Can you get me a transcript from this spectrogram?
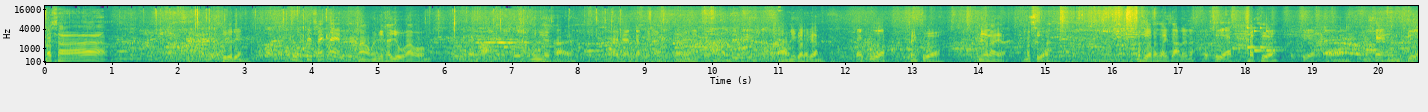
แม่ค้าพี่กระเดี่ยงหัวเป็ดไส้แตกอ้าวไม่มีใครอยู่ครับผม ไม่มีใครขายขายแทนกันไม่ได้เออเอานี่ก่อนแล้วกัน แตงกลัวแตงกวาอันนี้อะไรอะ มะเขือ มะเขือภาษาอีสานเลยนะมะเขือมะเขือมะเขืออ๋อมะแข้งมะเขือ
